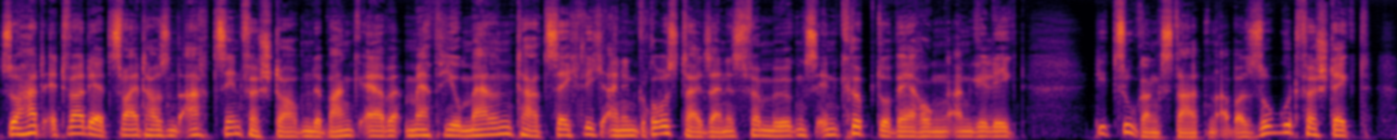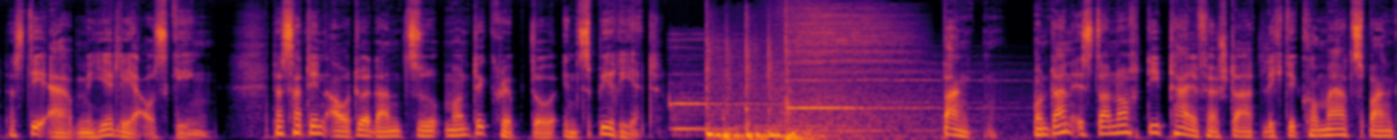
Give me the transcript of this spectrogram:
So hat etwa der 2018 verstorbene Bankerbe Matthew Mallon tatsächlich einen Großteil seines Vermögens in Kryptowährungen angelegt, die Zugangsdaten aber so gut versteckt, dass die Erben hier leer ausgingen. Das hat den Autor dann zu Monte Crypto inspiriert. Banken. Und dann ist da noch die teilverstaatlichte Commerzbank,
